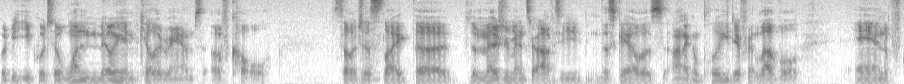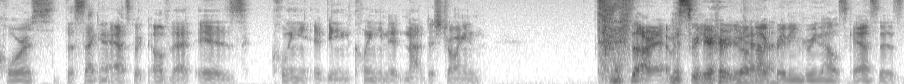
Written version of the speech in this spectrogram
would be equal to 1 million kilograms of coal. So just like the the measurements are obviously the scale is on a completely different level and of course the second aspect of that is clean it being clean it not destroying our atmosphere you know yeah. not creating greenhouse gases.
